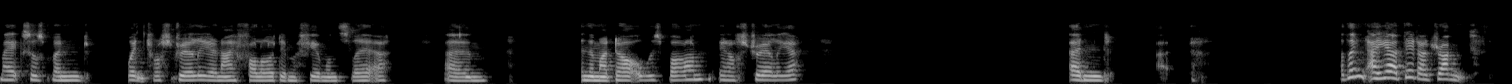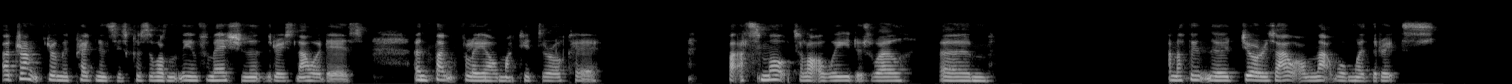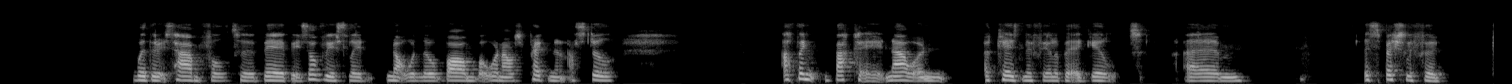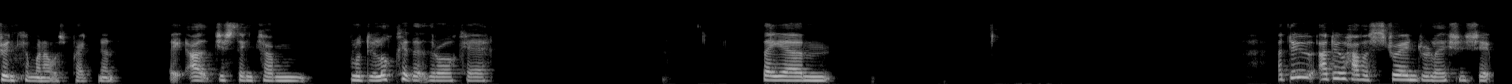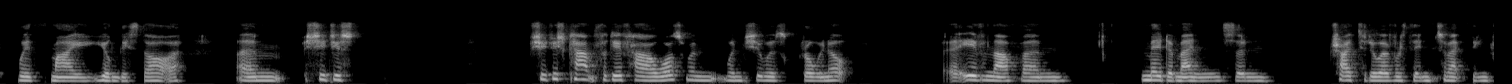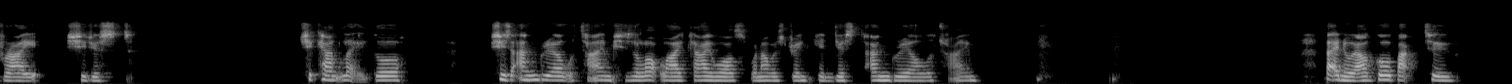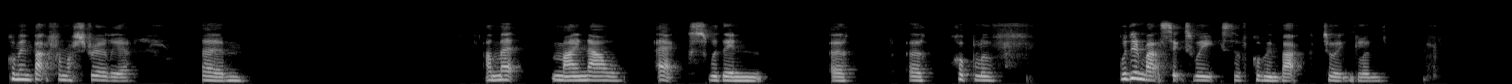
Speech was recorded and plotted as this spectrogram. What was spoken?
my ex-husband went to Australia and I followed him a few months later. Um, and then my daughter was born in Australia. And I think, I, yeah, I did. I drank. I drank during my pregnancies because there wasn't the information that there is nowadays. And thankfully, all my kids are okay. But I smoked a lot of weed as well. Um, and I think the jury's out on that one, whether it's whether it's harmful to babies. Obviously, not when they were born, but when I was pregnant, I still, I think back at it now and occasionally feel a bit of guilt, um, especially for drinking when I was pregnant. I, I just think I'm bloody lucky that they're okay. They um I do I do have a strained relationship with my youngest daughter. Um, she just she just can't forgive how I was when when she was growing up. Even though I've um, made amends and tried to do everything to make things right, she just she can't let it go. she's angry all the time. She's a lot like I was when I was drinking, just angry all the time. But anyway, I'll go back to coming back from Australia. Um, I met my now ex within a, a couple of within about six weeks of coming back to England,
